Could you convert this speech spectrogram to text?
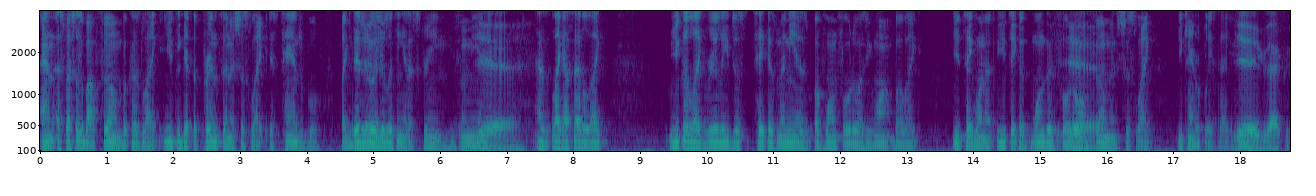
and especially about film because like you could get the prints and it's just like it's tangible. Like digital, Yeah. you're looking at a screen. You feel me? Yeah, as like I said, like you could like really just take as many as of one photo as you want, but like you take one uh, you take a one good photo Yeah. film and it's just like you can't replace that. yeah, me? exactly.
